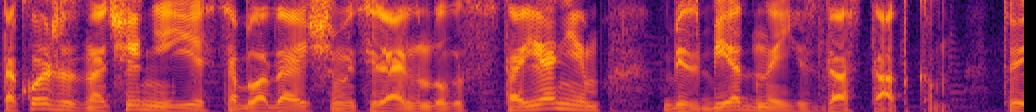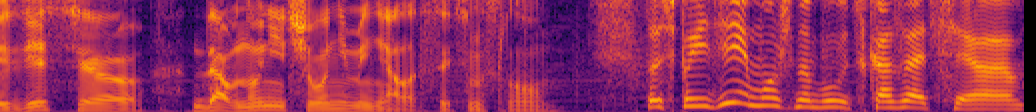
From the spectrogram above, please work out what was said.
такое же значение есть обладающий материальным благосостоянием, безбедный, с достатком. То есть здесь э, давно ничего не менялось с этим словом. То есть, по идее, можно будет сказать, э,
